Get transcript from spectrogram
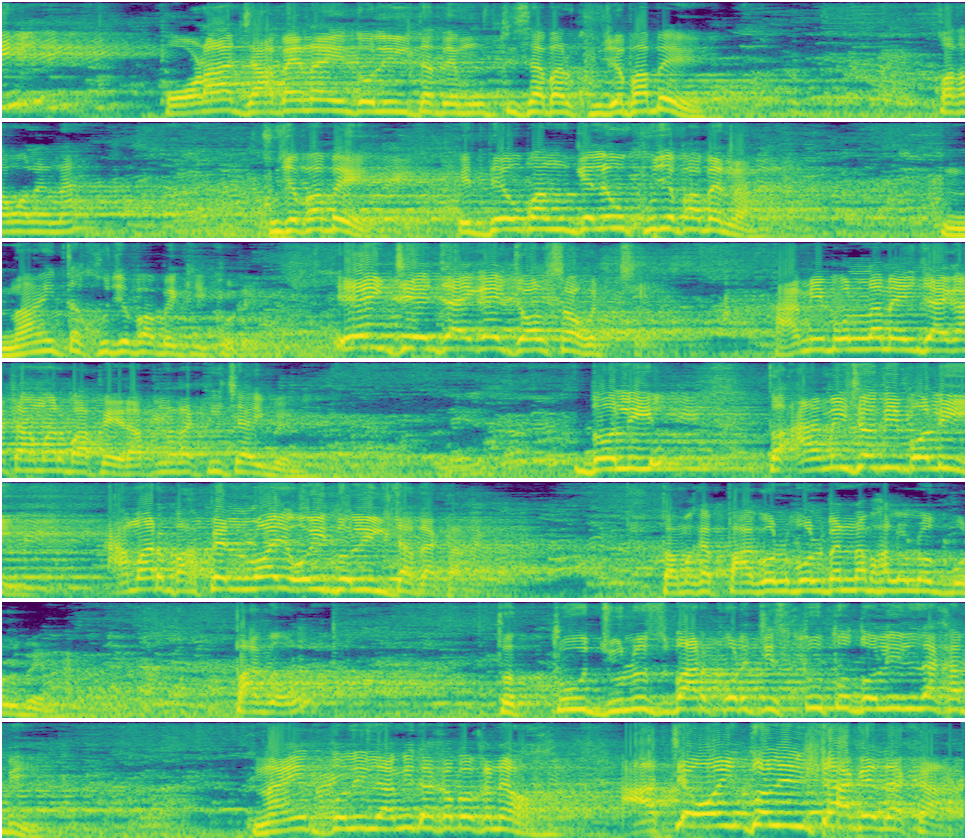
পড়া যাবে না, এই দলিলটা দে মুফতি সাহেব আর খুঁজে পাবে? কথা বলে না? খুঁজে পাবে? এই দেওবান গেলেও খুঁজে পাবে না। নাই তা খুঁজে পাবে কি করে? এই যে জায়গায় জলসা হচ্ছে, আমি বললাম এই জায়গাটা আমার বাপের, আপনারা কি চাইবেন? দলিল। তো আমি যদি বলি, আমার বাপের লয় ওই দলিলটা দেখা। তো আমাকে পাগল বলবেন না, ভালো লোক বলবেন। পাগল। তো তুই জুলুস বার করেছিস, তুই তো দলিল দেখাবি। নায়ের দলিল আমি দেখাবো কেন? আছে ওই দলিলটা আগে দেখা।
